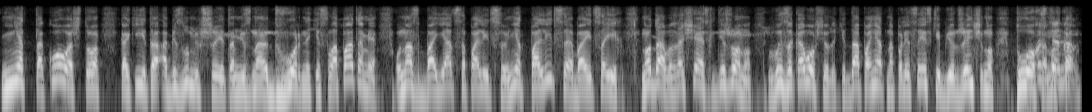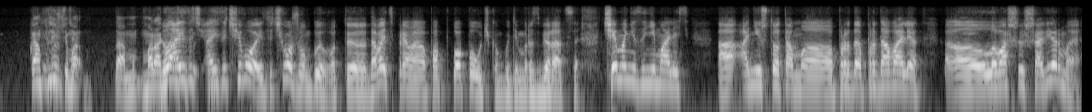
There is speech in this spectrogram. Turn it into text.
Нет такого, что какие-то обезумевшие, там, не знаю, дворники с лопатами у нас боятся полицию. Нет, полиция боится их. Но да, возвращаясь к Дижону, вы за кого все-таки? Да, понятно, полицейский бьет женщину плохо, Слушайте, но в, ну, в конфликте... Слушайте, да, Марокко... Ну, а из-за, а из-за чего? Из-за чего же он был? Вот э, давайте прямо по, по паучкам будем разбираться. Чем они занимались? А, они что там, э, прода- продавали э, лаваши шавермы?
